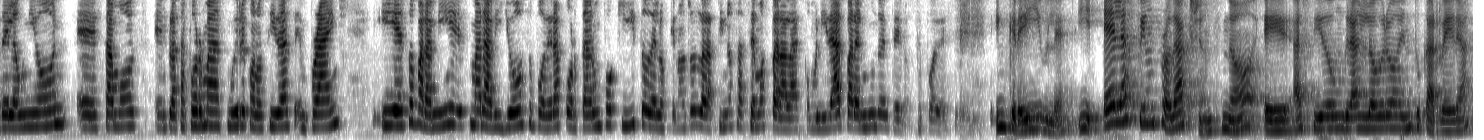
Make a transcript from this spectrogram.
de la Unión. estamos en plataformas muy reconocidas en Prime y eso para mí es maravilloso poder aportar un poquito de lo que nosotros latinos hacemos para la comunidad, para el mundo entero, se puede decir. Increíble. Y Ella Film Productions, ¿no? Eh, ha sido un gran logro en tu carrera.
